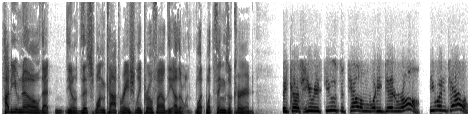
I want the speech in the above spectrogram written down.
How do you know that you know this one cop racially profiled the other one? What what things occurred? Because he refused to tell him what he did wrong. He wouldn't tell him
